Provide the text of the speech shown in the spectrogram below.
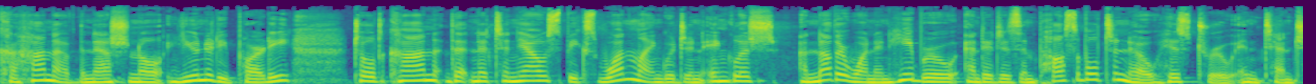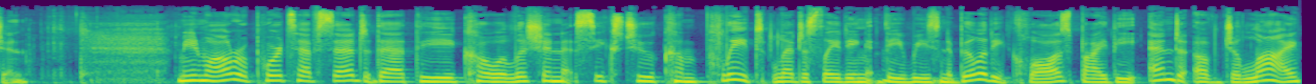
Kahana of the National Unity Party told Kan that Netanyahu speaks one language in English, another one in Hebrew, and it is impossible to know his true intention. Meanwhile, reports have said that the coalition seeks to complete legislating the reasonability clause by the end of July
